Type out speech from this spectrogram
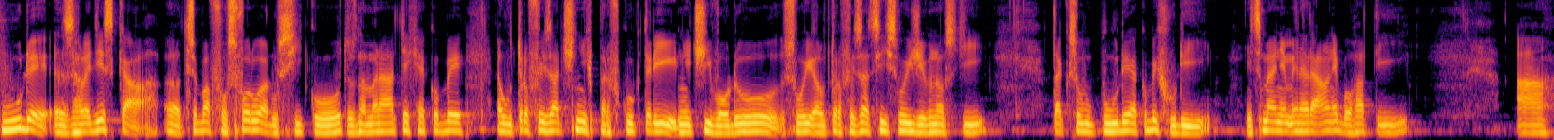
půdy z hlediska uh, třeba fosforu a dusíku, to znamená těch jakoby eutrofizačních prvků, který ničí vodu svojí eutrofizací, svojí živností, tak jsou půdy jakoby chudý, nicméně minerálně bohatý, a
